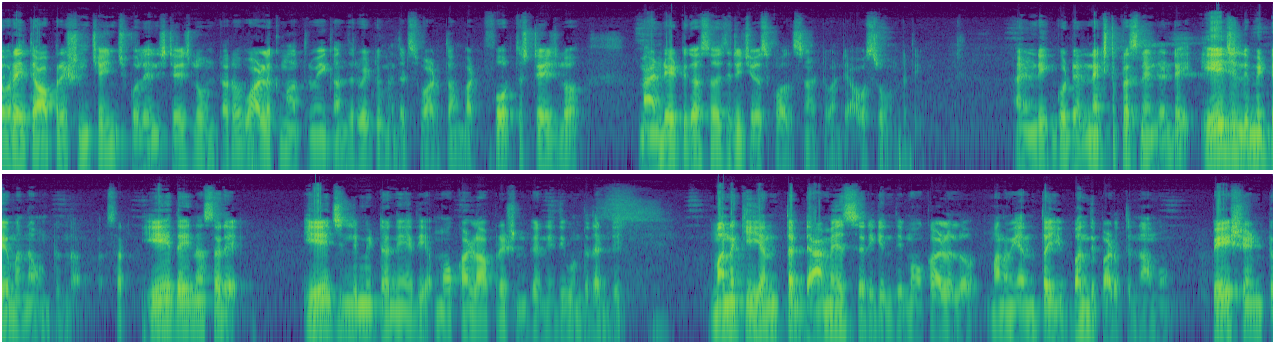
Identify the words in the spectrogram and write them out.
ఎవరైతే ఆపరేషన్ చేయించుకోలేని స్టేజ్లో ఉంటారో వాళ్ళకి మాత్రమే ఈ కన్జర్వేటివ్ మెథడ్స్ వాడతాం. బట్ ఫోర్త్ స్టేజ్లో మ్యాండేట్గా సర్జరీ చేసుకోవాల్సినటువంటి అవసరం ఉంటుంది. అండ్ ఇంకోటి నెక్స్ట్ ప్రశ్న ఏంటంటే ఏజ్ లిమిట్ ఏమన్నా ఉంటుందా? సార్ ఏదైనా సరే ఏజ్ లిమిట్ అనేది మోకాళ్ళ ఆపరేషన్కి అనేది ఉండదండి. మనకి ఎంత డ్యామేజ్ జరిగింది మోకాళ్ళలో మనం ఎంత ఇబ్బంది పడుతున్నాము పేషెంట్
